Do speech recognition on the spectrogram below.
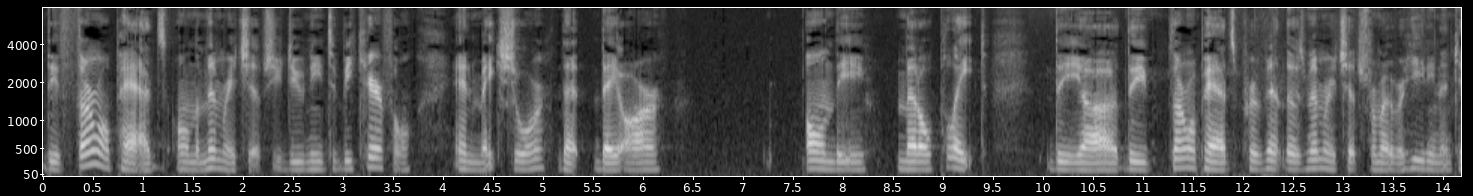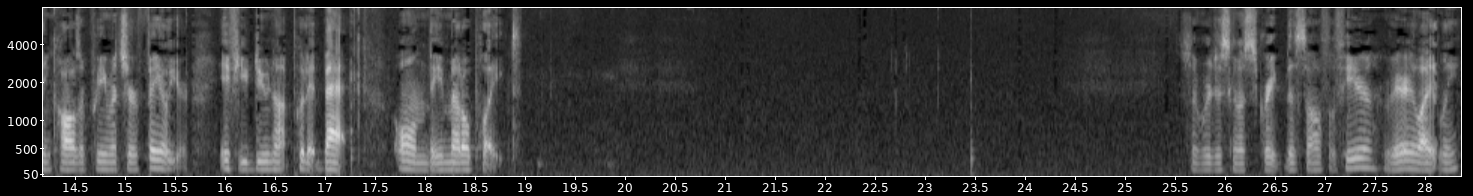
The thermal pads on the memory chips, you do need to be careful and make sure that they are on the metal plate. The, uh, the thermal pads prevent those memory chips from overheating and can cause a premature failure if you do not put it back on the metal plate. So we're just going to scrape this off of here very lightly.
